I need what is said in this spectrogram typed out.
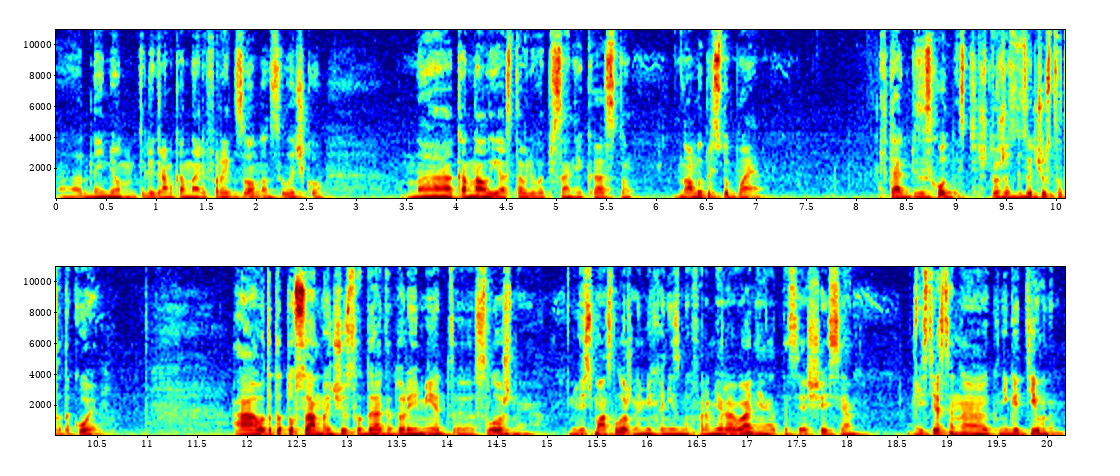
одноименном телеграм-канале Фрейдзона. Ссылочку на канал я оставлю в описании касту. Ну а мы приступаем. Итак, безысходность. Что же за чувство-то такое? А вот это то самое чувство, да, которое имеет э, сложные, весьма сложные механизмы формирования, относящиеся Естественно, к негативным.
